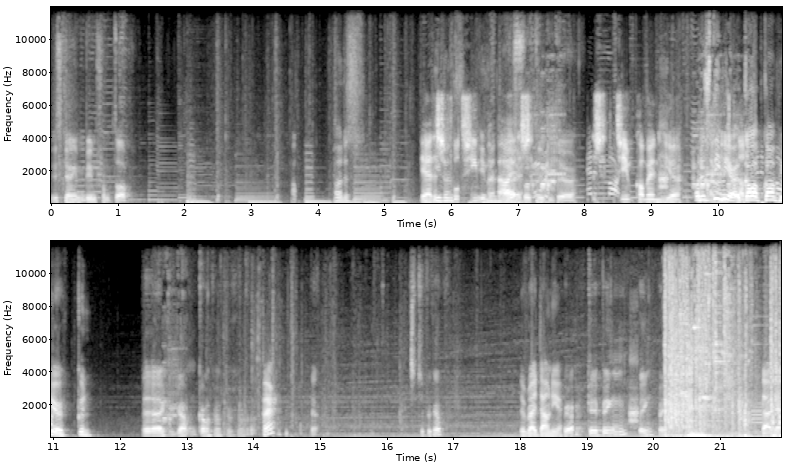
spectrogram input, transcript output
He's getting beamed from top. Oh, this. Yeah, there's Even- a full team. even uh, higher. there's, Full team there. there's a team come in here. Oh, there's a team here. not Come up. Come up here. Kun. Yeah, come, come, come, come, come. Where? To pick up. They're right down here. Where? Okay, ping, ping, ping. There, there.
